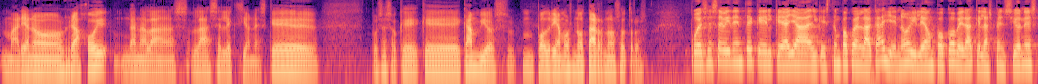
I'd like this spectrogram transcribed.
Mariano Rajoy gana las, las elecciones? ¿Qué, pues eso, ¿qué, qué cambios podríamos notar nosotros? Pues es evidente que el que haya, el que esté un poco en la calle, ¿no? Y lea un poco, verá que las pensiones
